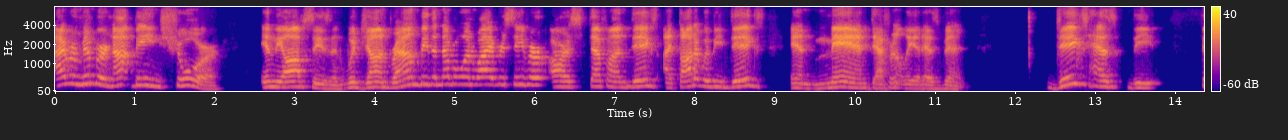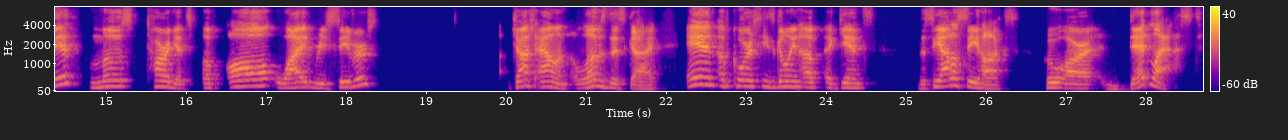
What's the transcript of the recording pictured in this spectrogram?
I remember not being sure in the offseason. Would John Brown be the number one wide receiver or Stefon Diggs? I thought it would be Diggs, and man, definitely it has been. Diggs has the fifth most targets of all wide receivers. Josh Allen loves this guy. And of course, he's going up against the Seattle Seahawks, who are dead last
